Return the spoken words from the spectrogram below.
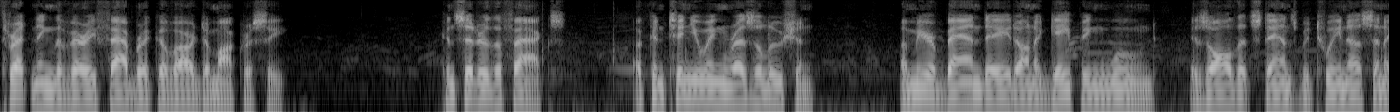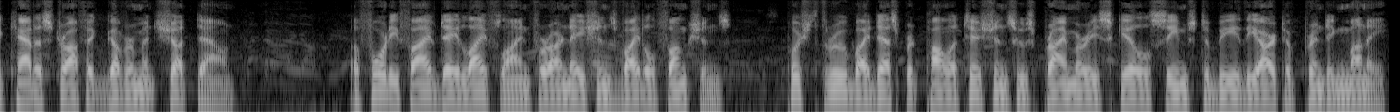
threatening the very fabric of our democracy. Consider the facts. A continuing resolution, a mere band aid on a gaping wound, is all that stands between us and a catastrophic government shutdown. A 45 day lifeline for our nation's vital functions, pushed through by desperate politicians whose primary skill seems to be the art of printing money.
